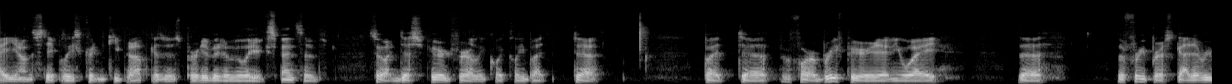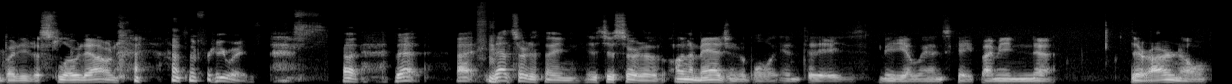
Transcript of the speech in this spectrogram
you know, the state police couldn't keep it up because it was prohibitively expensive, so it disappeared fairly quickly. But uh, but uh, for a brief period anyway, the the free press got everybody to slow down on the freeways. Uh, that that sort of thing is just sort of unimaginable in today's media landscape. I mean, uh, there are no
